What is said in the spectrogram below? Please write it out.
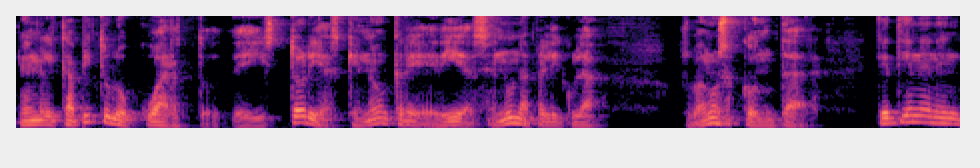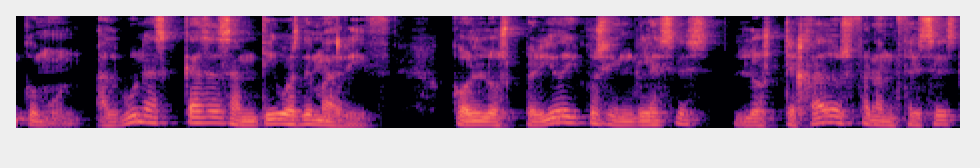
En el capítulo cuarto de Historias que no creerías en una película, os vamos a contar qué tienen en común algunas casas antiguas de Madrid, con los periódicos ingleses, los tejados franceses,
